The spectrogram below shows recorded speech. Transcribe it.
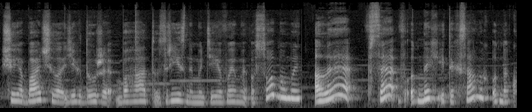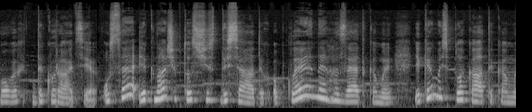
що я бачила їх дуже багато з різними дієвими особами, але все в одних і тих самих однакових декораціях. Усе як начебто з 60-х, обклеєне газетками, якимись плакатиками.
